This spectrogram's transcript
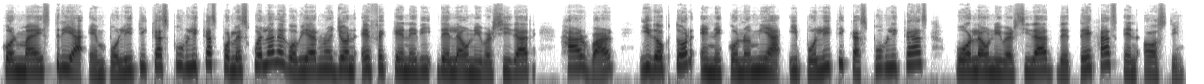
con maestría en Políticas Públicas por la Escuela de Gobierno John F. Kennedy de la Universidad Harvard y doctor en Economía y Políticas Públicas por la Universidad de Texas en Austin.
